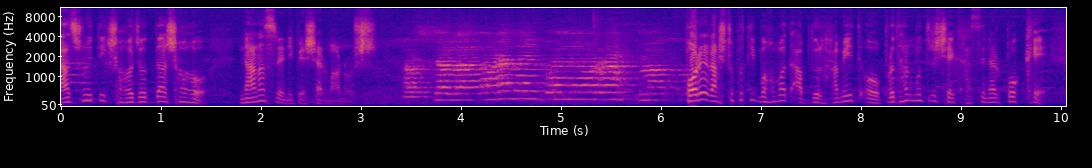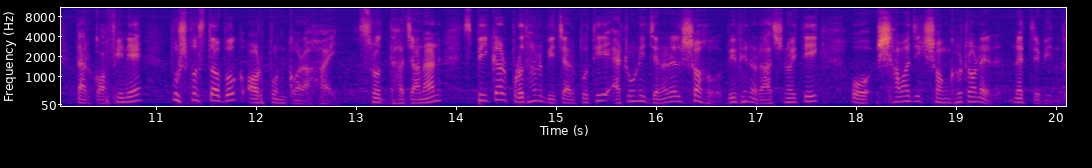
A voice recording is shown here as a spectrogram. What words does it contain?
রাজনৈতিক সহযোদ্ধা সহ নানা শ্রেণি পেশার মানুষ। পরে রাষ্ট্রপতি মোহাম্মদ আব্দুল হামিদ ও প্রধানমন্ত্রী শেখ হাসিনার পক্ষে তার কফিনে পুষ্পস্তবক অর্পণ করা হয়। শ্রদ্ধা জানান স্পিকার, প্রধান বিচারপতি, অ্যাটর্নি জেনারেল সহ বিভিন্ন রাজনৈতিক ও সামাজিক সংগঠনের নেতৃবৃন্দ।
